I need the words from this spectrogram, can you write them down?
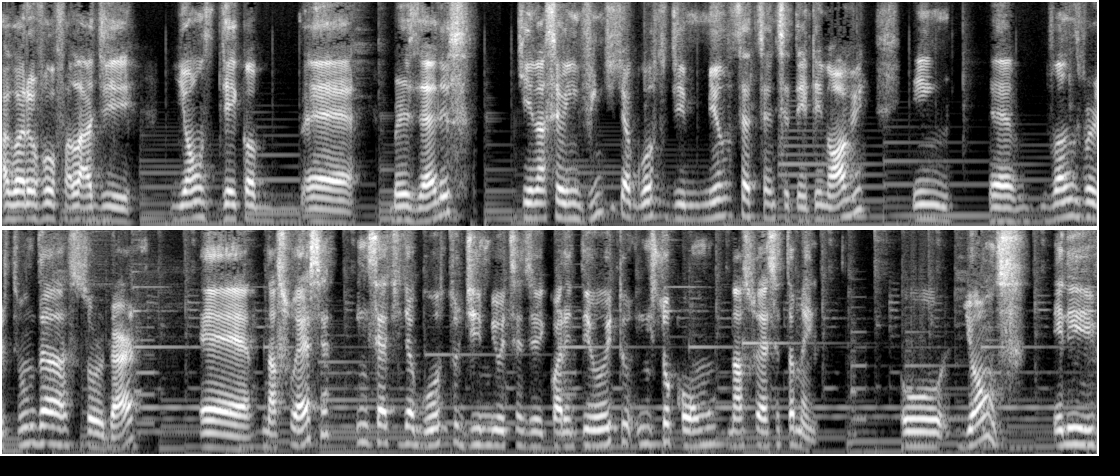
Agora eu vou falar de Jons Jacob é, Berzelius, que nasceu em 20 de agosto de 1779 em é, Vansvertunda Sorgar, é, na Suécia, em 7 de agosto de 1848 em Estocolmo, na Suécia também. O Jons, ele,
